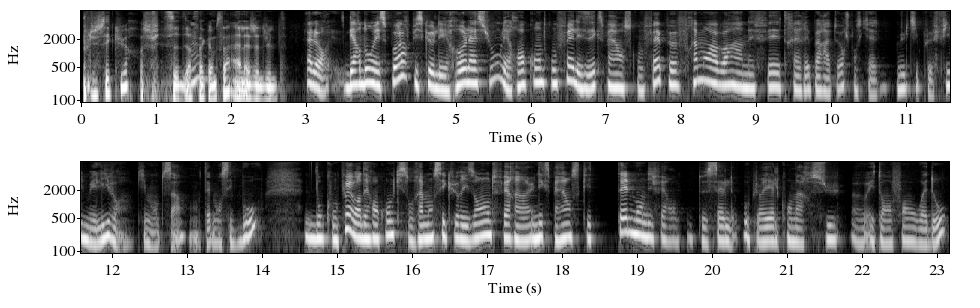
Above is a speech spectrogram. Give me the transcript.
plus sécure, je vais essayer de dire ça mm. comme ça, à l'âge adulte alors, gardons espoir puisque les relations, les rencontres qu'on fait, les expériences qu'on fait peuvent vraiment avoir un effet très réparateur. Je pense qu'il y a multiples films et livres qui montrent ça, tellement c'est beau. Donc, on peut avoir des rencontres qui sont vraiment sécurisantes, faire une expérience qui est tellement différentes de celles au pluriel qu'on a reçues euh, étant enfant ou ado,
